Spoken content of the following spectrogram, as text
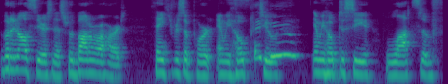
but in all seriousness, from the bottom of our heart, thank you for support, and we hope Thank to you. and we hope to see lots of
